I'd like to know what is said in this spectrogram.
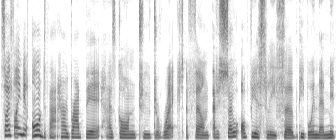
So I find it odd that Harry Bradbeer has gone to direct a film that is so obviously for people in their mid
